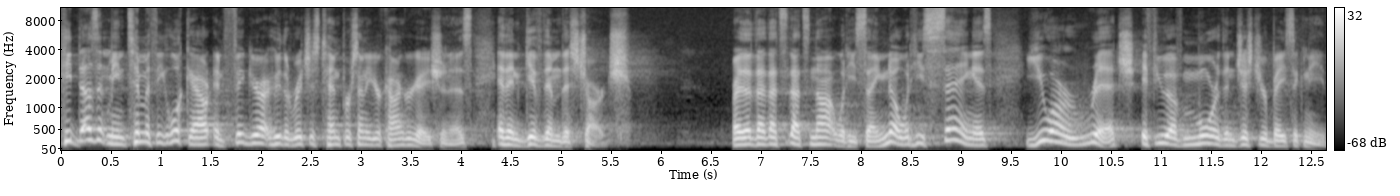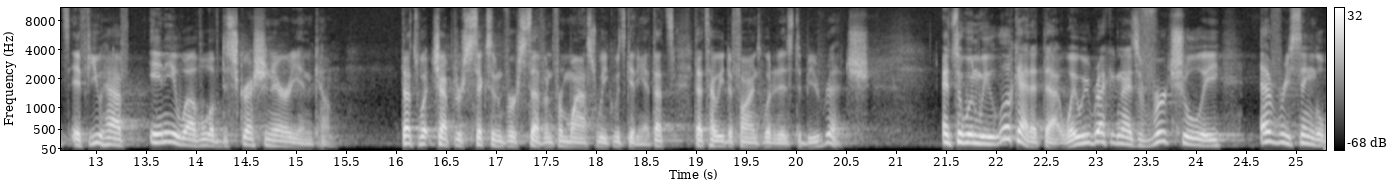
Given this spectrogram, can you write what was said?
He doesn't mean, Timothy, look out and figure out who the richest 10% of your congregation is and then give them this charge. Right? That, that, that's, that's not what he's saying. No, what he's saying is you are rich if you have more than just your basic needs, if you have any level of discretionary income. That's what chapter 6 and verse 7 from last week was getting at. That's, that's how he defines what it is to be rich. And so when we look at it that way, we recognize virtually every single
